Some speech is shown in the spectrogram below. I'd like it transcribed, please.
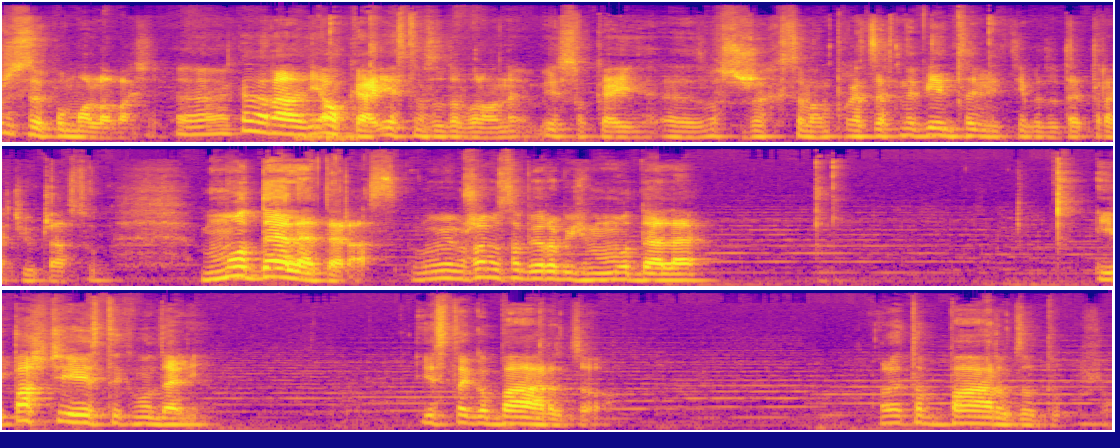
Możecie sobie pomalować. E, Generalnie ok, jestem zadowolony, jest ok. E, Zwłaszcza, że chcę Wam pokazać jak najwięcej, więc nie będę tutaj tracił czasu. Modele teraz. My Możemy sobie robić modele. I patrzcie, jest tych modeli. Jest tego bardzo. Ale to bardzo dużo.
